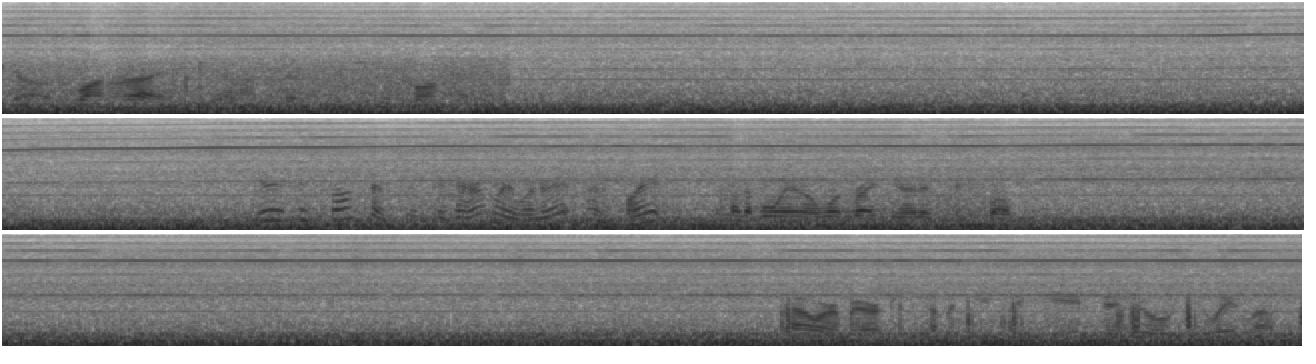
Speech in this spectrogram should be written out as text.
If takeoff, one right, yeah, that's one Unit 6 welcome, Mr. Conway, 1 right, 1 point. Out of way on one right, United 612. Tower, American 1768, visual 2 8 left.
